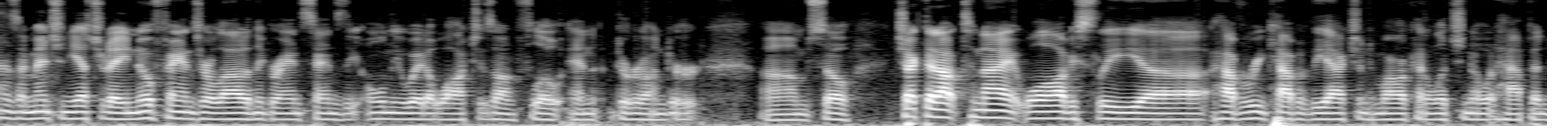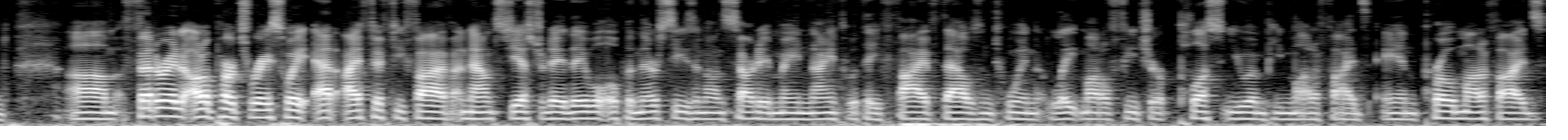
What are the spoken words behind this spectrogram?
as I mentioned yesterday, no fans are allowed in the grandstands. The only way to watch is on Flo and dirt on dirt. Um, so check that out tonight. We'll obviously uh, have a recap of the action tomorrow, kind of let you know what happened. Um, Federated Auto Parts Raceway at I 55 announced yesterday they will open their season on Saturday, May 9th with a 5,000 twin late model feature plus UMP modifieds and pro modifieds.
